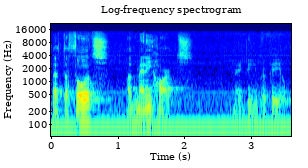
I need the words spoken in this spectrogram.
that the thoughts of many hearts may be revealed.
